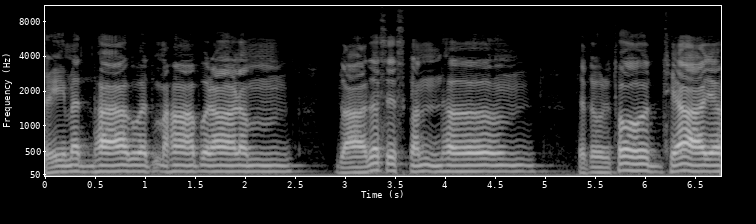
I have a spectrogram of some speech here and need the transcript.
श्रीमद्भागवत महापुराण द्वादश स्कंध चतुर्थोध्याय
